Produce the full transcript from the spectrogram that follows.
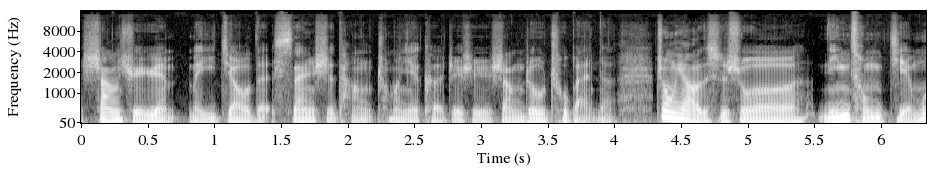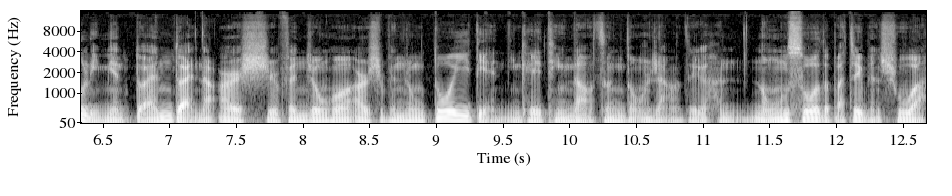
商学院没教的三十堂创业课，这是商周出版的。重要的是说，您从节目里面短短的二十分钟或二十分钟多一点，您可以听到曾董事长这个很浓缩的把这本书啊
